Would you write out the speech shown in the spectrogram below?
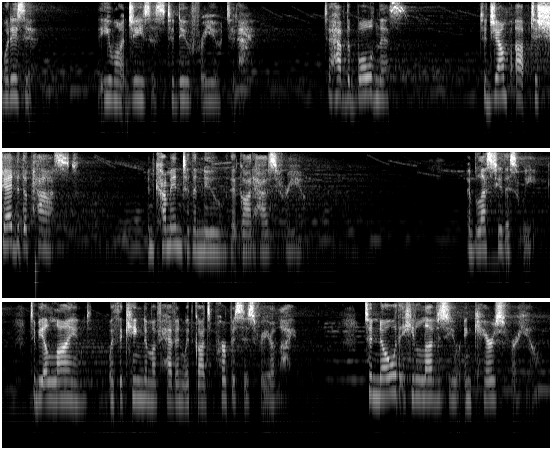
what is it that you want Jesus to do for you today? To have the boldness to jump up, to shed the past, and come into the new that God has for you. I bless you this week to be aligned with the kingdom of heaven, with God's purposes for your life, to know that He loves you and cares for you,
